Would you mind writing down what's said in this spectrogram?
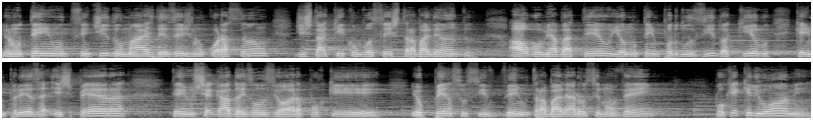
Eu não tenho sentido mais desejo no coração de estar aqui com vocês trabalhando. Algo me abateu e eu não tenho produzido aquilo que a empresa espera. Tenho chegado às 11 horas porque eu penso se venho trabalhar ou se não vem. Porque aquele homem,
